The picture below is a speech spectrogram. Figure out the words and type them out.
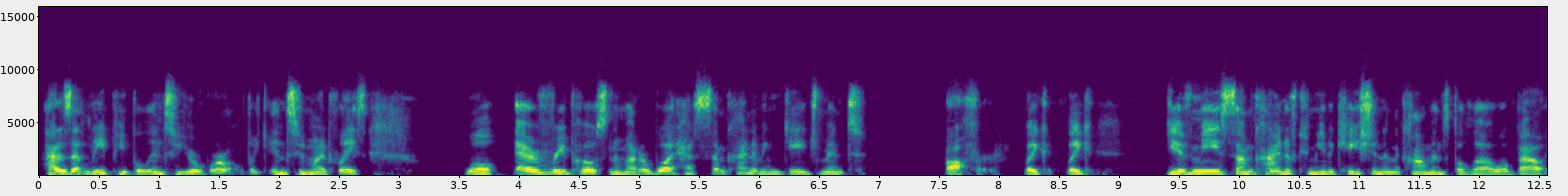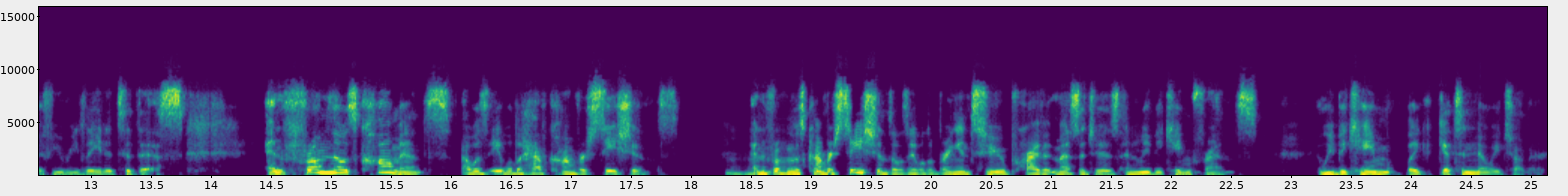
how does that lead people into your world, like into my place? Well, every post, no matter what, has some kind of engagement offer. Like, like give me some kind of communication in the comments below about if you related to this And from those comments, I was able to have conversations. Mm-hmm. And from those conversations, I was able to bring into private messages and we became friends. We became like get to know each other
